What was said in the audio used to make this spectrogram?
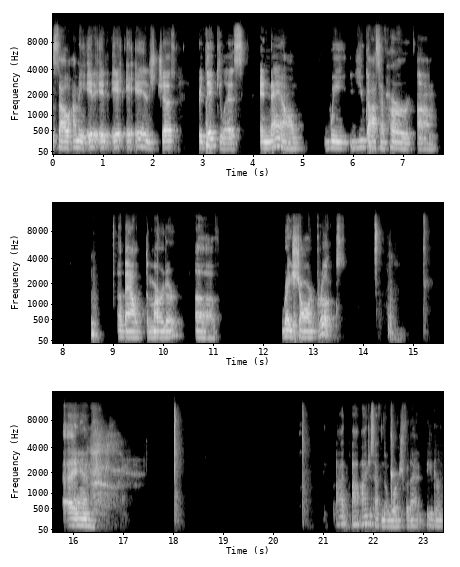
so i mean it it it, it is just ridiculous. And now we you guys have heard um about the murder of Rayshard Brooks. And I, I just have no words for that either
